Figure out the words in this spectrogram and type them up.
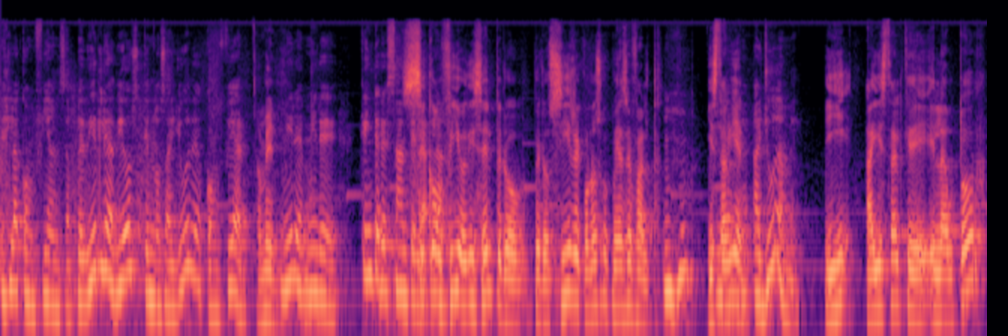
es la confianza, pedirle a Dios que nos ayude a confiar. Amén. Mire, mire, qué interesante. Sí confío, dice él, pero, pero sí reconozco que me hace falta. Y está bien. Ayúdame. Y ahí está el que el autor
